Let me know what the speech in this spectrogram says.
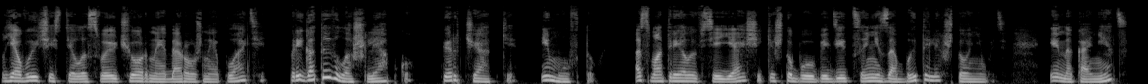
Я вычистила свое черное дорожное платье, приготовила шляпку, перчатки и муфту, осмотрела все ящики, чтобы убедиться, не забыто ли что-нибудь. И, наконец,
